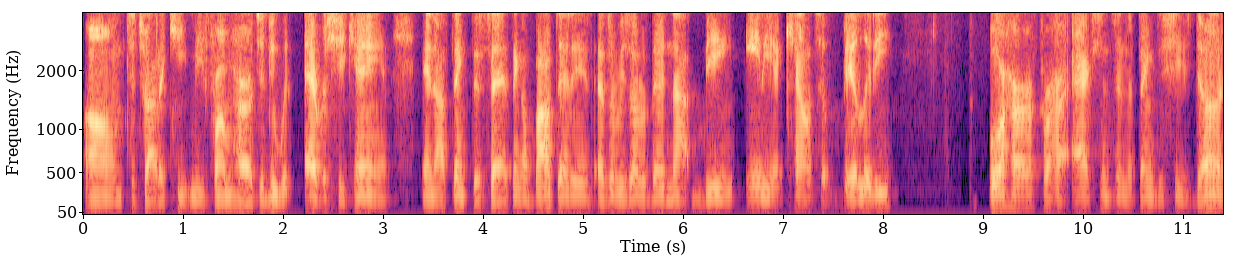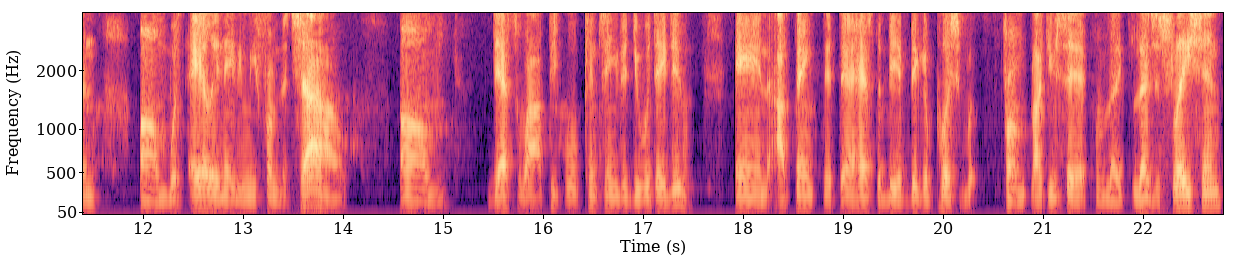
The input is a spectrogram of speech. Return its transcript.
um, to try to keep me from her, to do whatever she can. And I think the sad thing about that is, as a result of there not being any accountability for her for her actions and the things that she's done, um, with alienating me from the child, um, that's why people continue to do what they do. And I think that there has to be a bigger push from, like you said, from le- legislation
